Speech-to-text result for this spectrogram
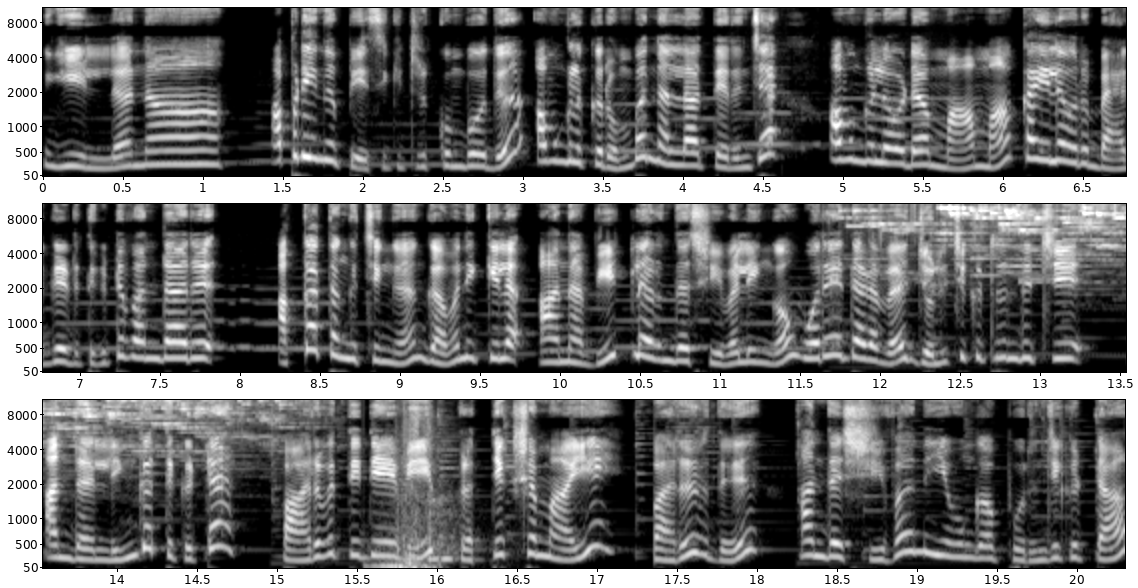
இல்லனா அப்படின்னு பேசிக்கிட்டு இருக்கும்போது அவங்களுக்கு ரொம்ப நல்லா தெரிஞ்ச அவங்களோட மாமா கையில ஒரு பேக் எடுத்துக்கிட்டு வந்தாரு. அக்கா தங்கச்சிங்க கவனிக்கல. ஆனா வீட்ல இருந்த சிவலிங்கம் ஒரே தடவை ஜொலிச்சுக்கிட்டு இருந்துச்சு. அந்த லிங்கத்துக்கிட்ட பார்வதி தேவி பிரத்யமாயி வருது. அந்த சிவன் இவங்க புரிஞ்சுக்கிட்டா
